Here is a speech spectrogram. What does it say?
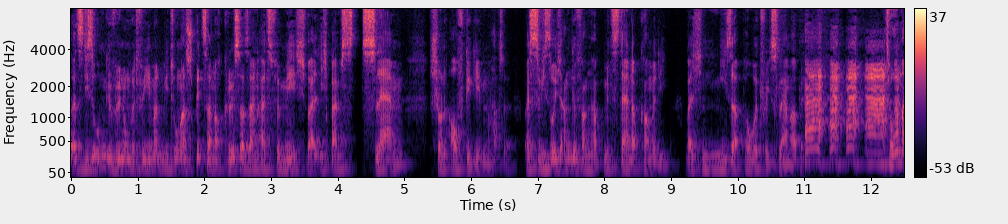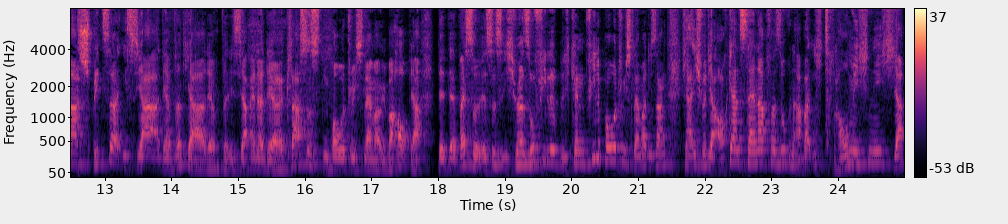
also diese Umgewöhnung wird für jemanden wie Thomas Spitzer noch größer sein als für mich, weil ich beim Slam schon aufgegeben hatte. Weißt du, wieso ich angefangen habe mit Stand-up-Comedy? Weil ich ein mieser Poetry-Slammer bin. Thomas Spitzer ist ja, der wird ja, der ist ja einer der krassesten Poetry Slammer überhaupt, ja. Der, der, weißt du, es ist, ich höre so viele, ich kenne viele Poetry Slammer, die sagen, ja, ich würde ja auch gern Stand-up versuchen, aber ich traue mich nicht, ja.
